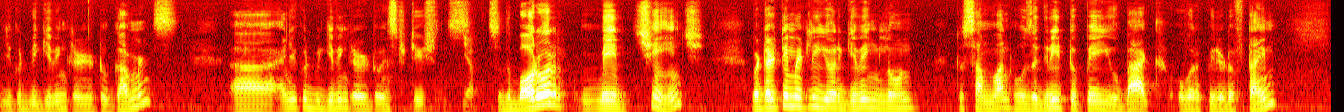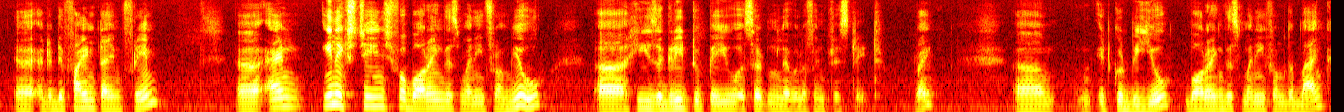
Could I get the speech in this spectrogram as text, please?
you could be giving credit to governments, uh, and you could be giving credit to institutions. Yep. So, the borrower may change, but ultimately you are giving loan to someone who has agreed to pay you back over a period of time uh, at a defined time frame. Uh, and in exchange for borrowing this money from you, uh, he's agreed to pay you a certain level of interest rate, right? Um, it could be you borrowing this money from the bank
